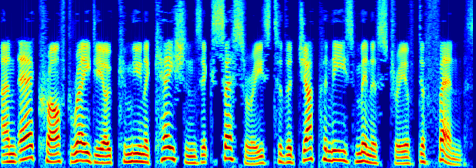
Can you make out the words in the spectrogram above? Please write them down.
and aircraft radio communications accessories to the Japanese Ministry of Defense.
